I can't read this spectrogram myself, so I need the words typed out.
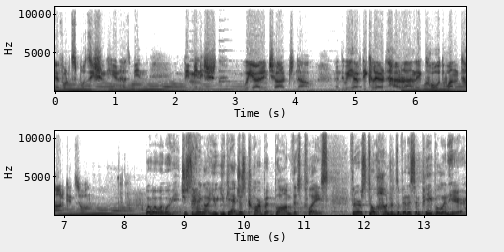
effort's position here has been diminished. We are in charge now, and we have declared Harran a Code 1 target zone. Wait, wait, wait, wait. Just hang on. You, you can't just carpet bomb this place. There are still hundreds of innocent people in here.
